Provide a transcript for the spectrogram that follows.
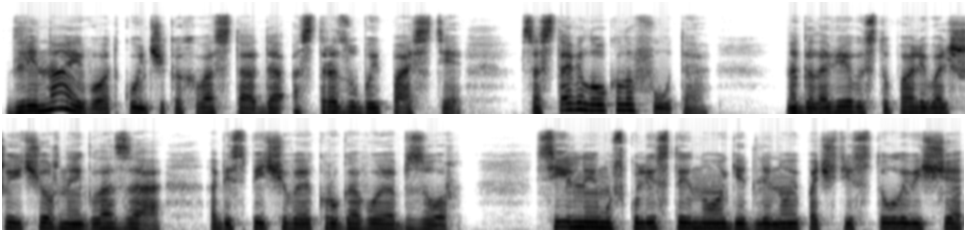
Длина его от кончика хвоста до острозубой пасти составила около фута. На голове выступали большие черные глаза, обеспечивая круговой обзор. Сильные мускулистые ноги длиной почти с туловища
